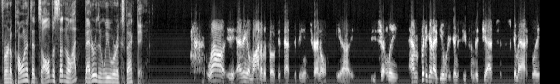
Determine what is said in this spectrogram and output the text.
for an opponent that's all of a sudden a lot better than we were expecting? Well, I think a lot of the focus has to be internal. You know, you certainly have a pretty good idea what you're going to see from the Jets schematically.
